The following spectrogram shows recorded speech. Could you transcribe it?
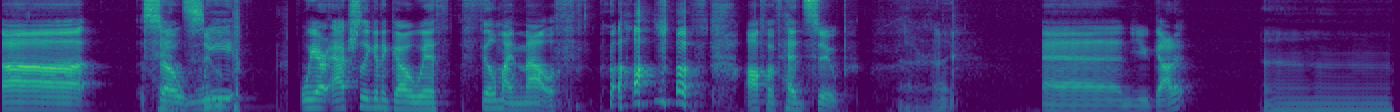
uh so we. We are actually going to go with fill my mouth off of off of head soup. All right. And you got it? Uh, mm,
